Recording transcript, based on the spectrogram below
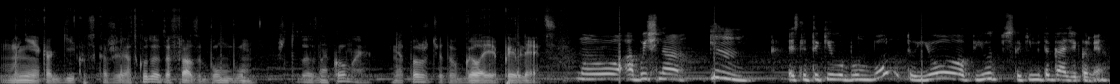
мне, как гику, скажи, откуда эта фраза бум-бум? Что-то знакомое? У меня тоже что-то в голове появляется. Ну, обычно, если текилу бум-бум, то ее пьют с какими-то газиками,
